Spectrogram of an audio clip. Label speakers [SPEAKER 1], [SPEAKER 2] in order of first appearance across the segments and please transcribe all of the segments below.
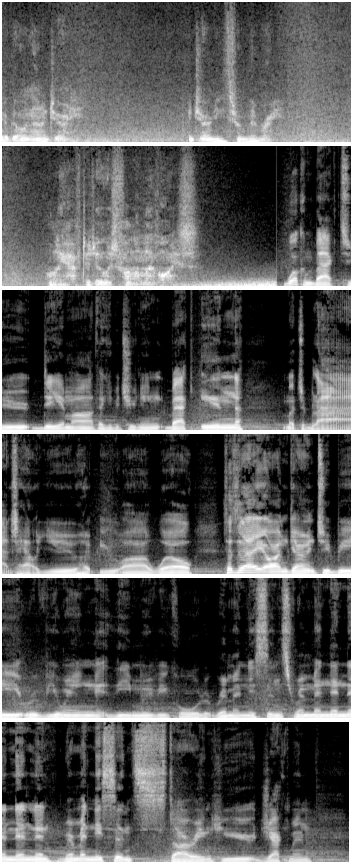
[SPEAKER 1] You're going on a journey. A journey through memory. All you have to do is follow my voice.
[SPEAKER 2] Welcome back to DMR. Thank you for tuning back in. Much obliged. How are you? Hope you are well. So today I'm going to be reviewing the movie called Reminiscence. Remin- Reminiscence, starring Hugh Jackman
